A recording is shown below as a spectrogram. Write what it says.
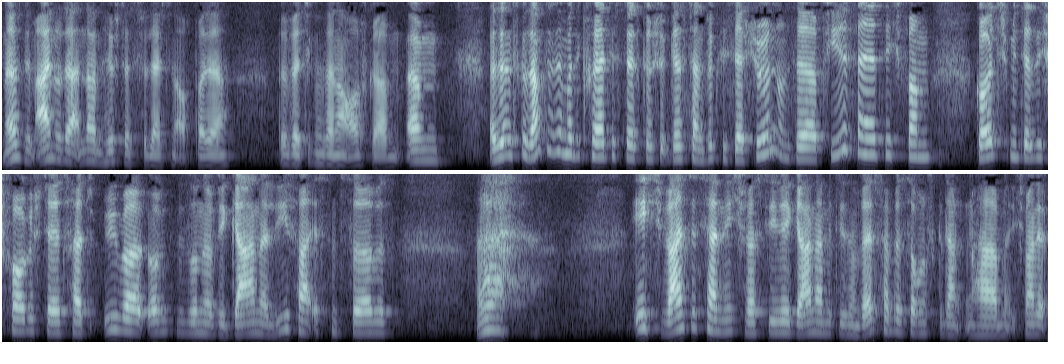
Ne? Dem einen oder anderen hilft das vielleicht dann auch bei der Bewältigung seiner Aufgaben. Ähm, also insgesamt gesehen war die Creative States gestern wirklich sehr schön und sehr vielfältig vom Goldschmied, der sich vorgestellt hat, über irgendeine so eine vegane Lieferessensservice. Ah, ich weiß es ja nicht, was die Veganer mit diesem Weltverbesserungsgedanken haben. Ich meine,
